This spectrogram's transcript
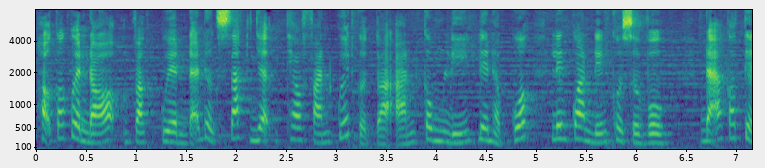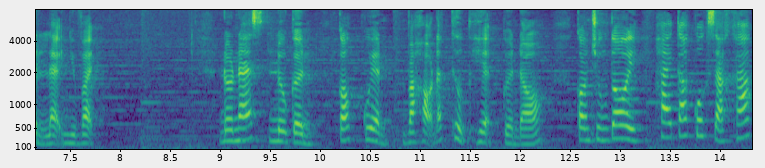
Họ có quyền đó và quyền đã được xác nhận theo phán quyết của Tòa án Công lý Liên Hợp Quốc liên quan đến Kosovo, đã có tiền lệ như vậy. Donetsk, Lugan có quyền và họ đã thực hiện quyền đó. Còn chúng tôi hay các quốc gia khác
